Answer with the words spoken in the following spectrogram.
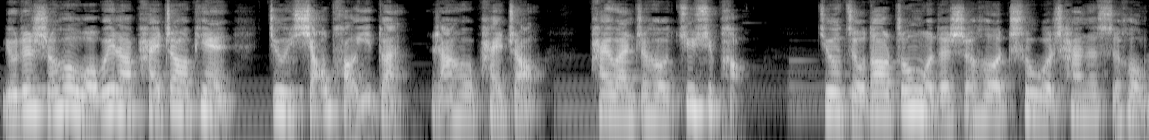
有的时候我为了拍照片，就小跑一段，然后拍照，拍完之后继续跑，就走到中午的时候吃午餐的时候，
